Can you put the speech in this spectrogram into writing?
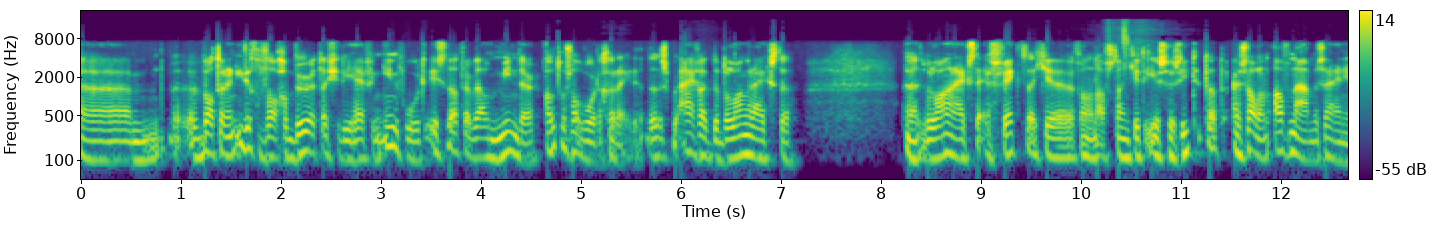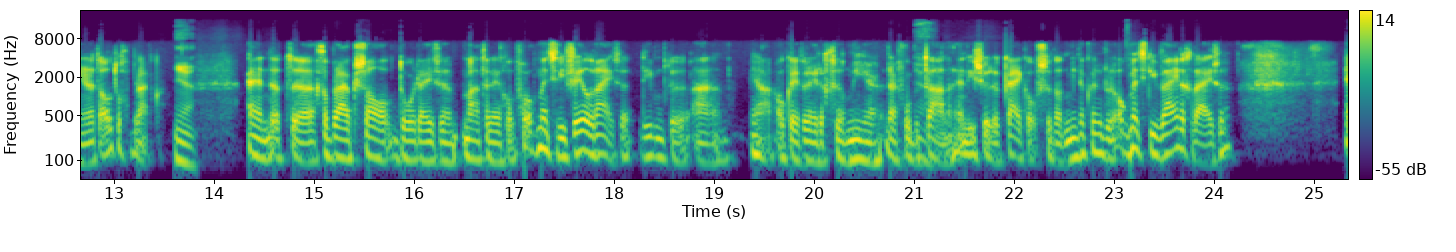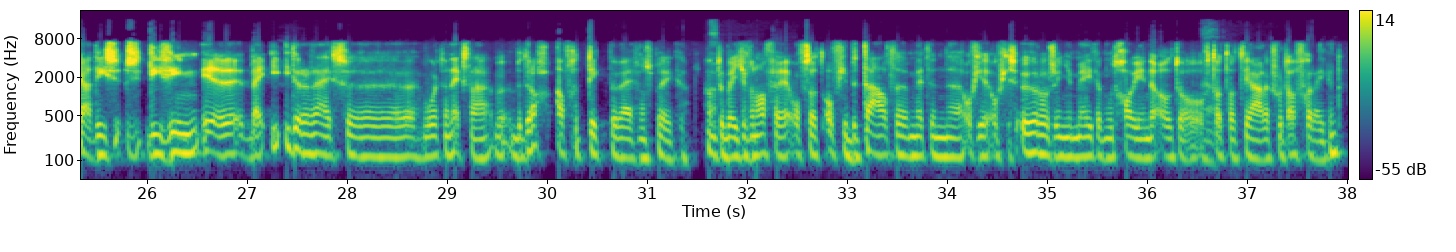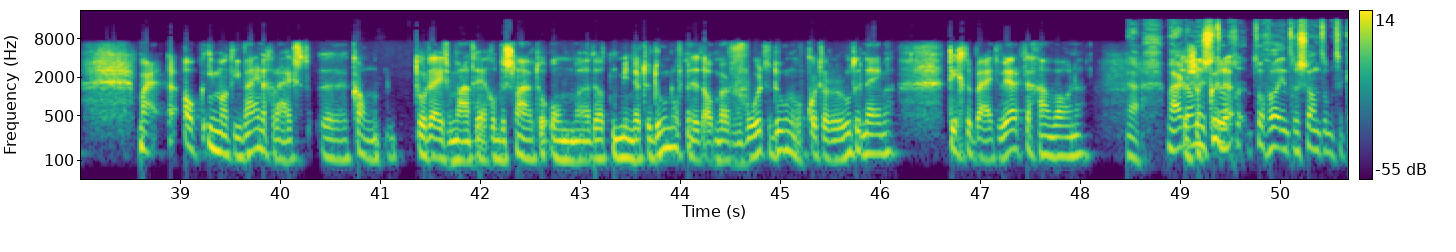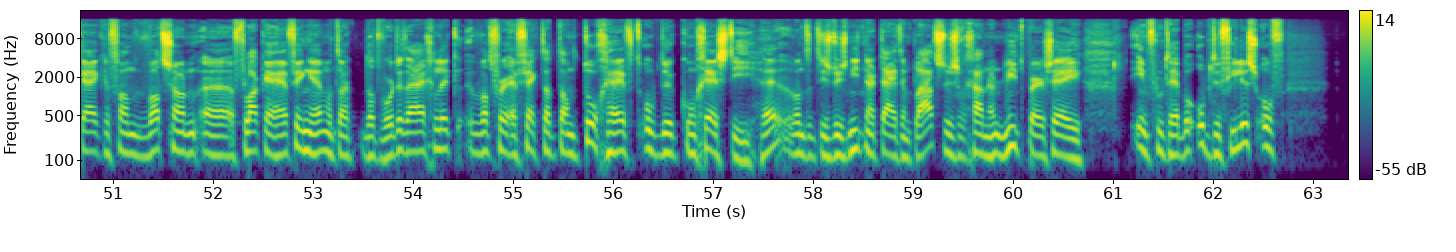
um, wat er in ieder geval gebeurt als je die heffing invoert, is dat er wel minder auto's zal worden gereden. Dat is eigenlijk de belangrijkste, uh, het belangrijkste effect dat je van een afstandje het eerste ziet. Dat er zal een afname zijn in het autogebruik. Ja. En dat uh, gebruik zal door deze maatregel, ook mensen die veel reizen, die moeten uh, ja, ook evenredig veel meer daarvoor betalen. Ja. En die zullen kijken of ze dat minder kunnen doen. Ook mensen die weinig reizen, ja, die, die zien uh, bij iedere reis uh, wordt een extra bedrag afgetikt, bij wijze van spreken. Hangt een beetje vanaf of, dat, of je betaalt uh, met een. of, je, of je euro's in je meter moet gooien in de auto, of ja. dat dat jaarlijks wordt afgerekend. Maar ook iemand die weinig reist, kan door deze maatregel besluiten om dat minder te doen, of met het openbaar vervoer te doen, of kortere route nemen, dichter bij het werk te gaan wonen. Ja, maar dus dan is het toch, toch wel interessant om te kijken van wat zo'n uh, vlakke heffing, hè, want dat, dat wordt het eigenlijk, wat voor effect dat dan toch heeft op de congestie. Hè? Want het is dus niet naar tijd en plaats, dus we gaan er niet per se invloed hebben op de files. Of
